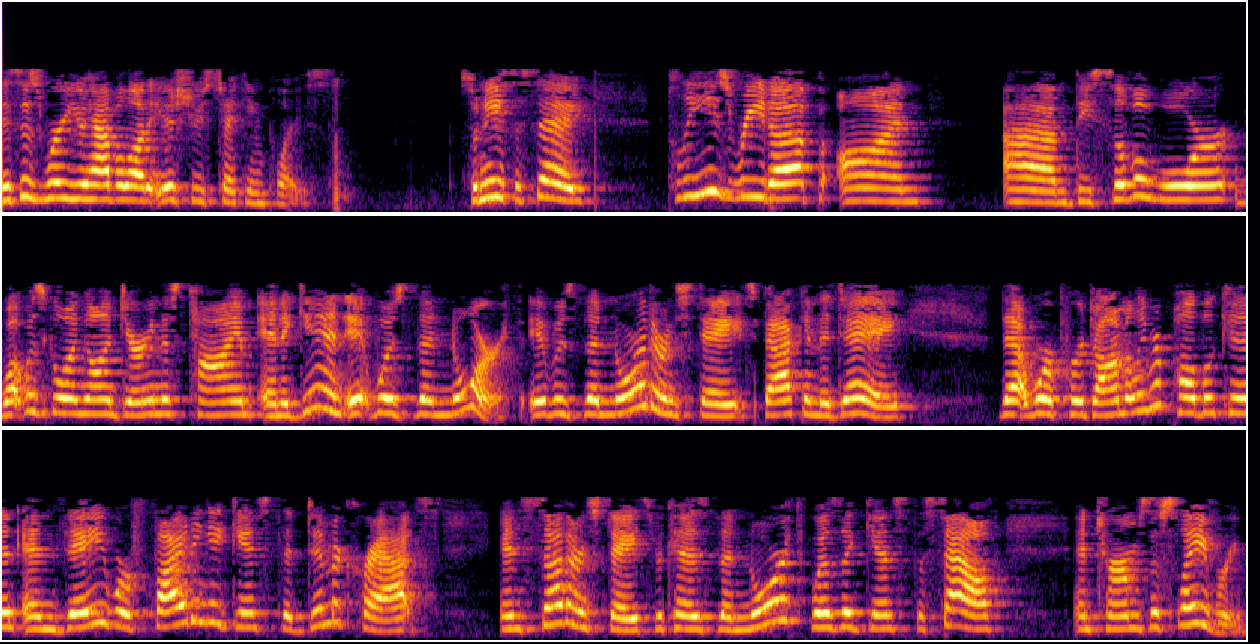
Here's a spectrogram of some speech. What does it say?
this is where you have a lot of issues taking place. So, needless to say, please read up on um, the Civil War, what was going on during this time, and again, it was the North, it was the northern states back in the day that were predominantly Republican, and they were fighting against the Democrats in southern states because the North was against the South in terms of slavery.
